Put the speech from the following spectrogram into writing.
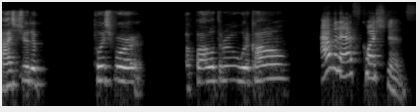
I should have pushed for a follow through with a call. I would ask questions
